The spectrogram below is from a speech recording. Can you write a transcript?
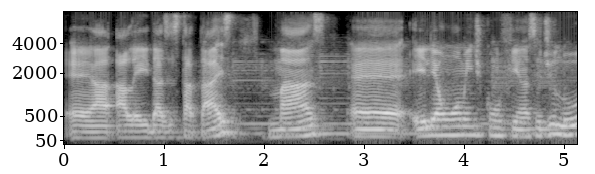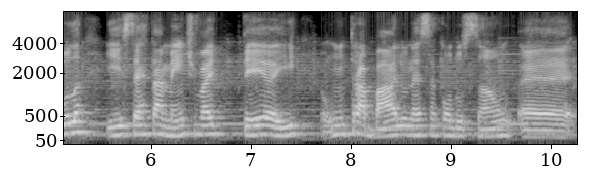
é, a, a, lei das estatais, mas é, ele é um homem de confiança de Lula e certamente vai ter aí um trabalho nessa condução é,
